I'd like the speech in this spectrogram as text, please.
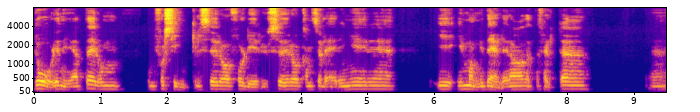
dårlige nyheter om om forsinkelser og fordyrelser og kanselleringer eh, i, i, mange deler av dette feltet eh,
